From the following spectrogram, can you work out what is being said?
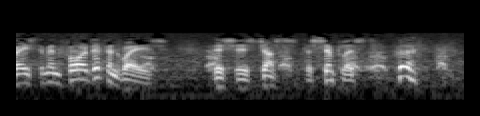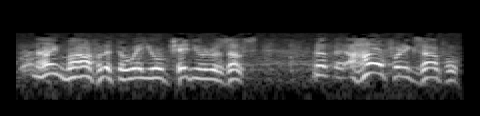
trace them in four different ways. This is just the simplest. I marvel at the way you obtain your results. Now, how, for example,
